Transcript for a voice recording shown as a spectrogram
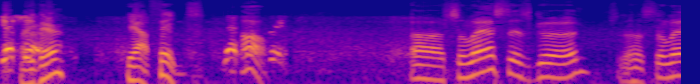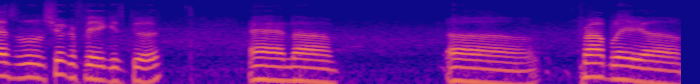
Yes, Are you there? Yeah, figs. Yes, Oh. Uh, Celeste is good. Uh, Celeste, a little sugar fig is good, and uh, uh, probably uh,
